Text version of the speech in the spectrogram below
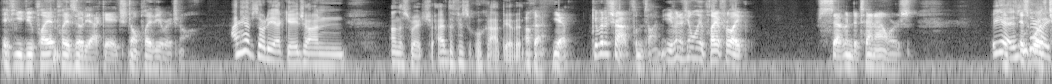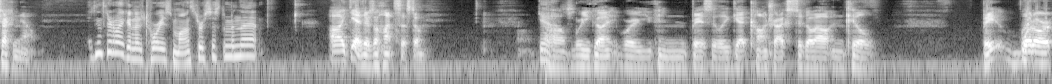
If you do play it, play Zodiac Age. Don't play the original. I have Zodiac Age on on the Switch. I have the physical copy of it. Okay, yeah, give it a shot sometime. Even if you only play it for like seven to ten hours, But yeah, it's, it's worth like, checking out. Isn't there like a notorious monster system in that? Uh, yeah, there's a hunt system Yeah. uh, where you go where you can basically get contracts to go out and kill. Ba- what are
